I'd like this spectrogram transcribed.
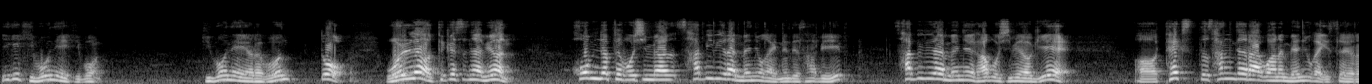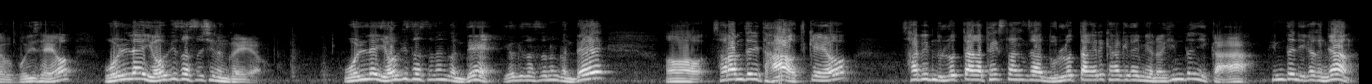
이게 기본이에요, 기본. 기본이에요, 여러분. 또 원래 어떻게 쓰냐면 홈 옆에 보시면 삽입이란 메뉴가 있는데 삽입. 삽입이란 메뉴에 가보시면 여기에 어, 텍스트 상자라고 하는 메뉴가 있어요, 여러분. 보이세요? 원래 여기서 쓰시는 거예요. 원래 여기서 쓰는 건데, 여기서 쓰는 건데, 어, 사람들이 다 어떻게 해요? 삽입 눌렀다가 텍스트 상자 눌렀다가 이렇게 하게 되면 힘드니까, 힘드니까 그냥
